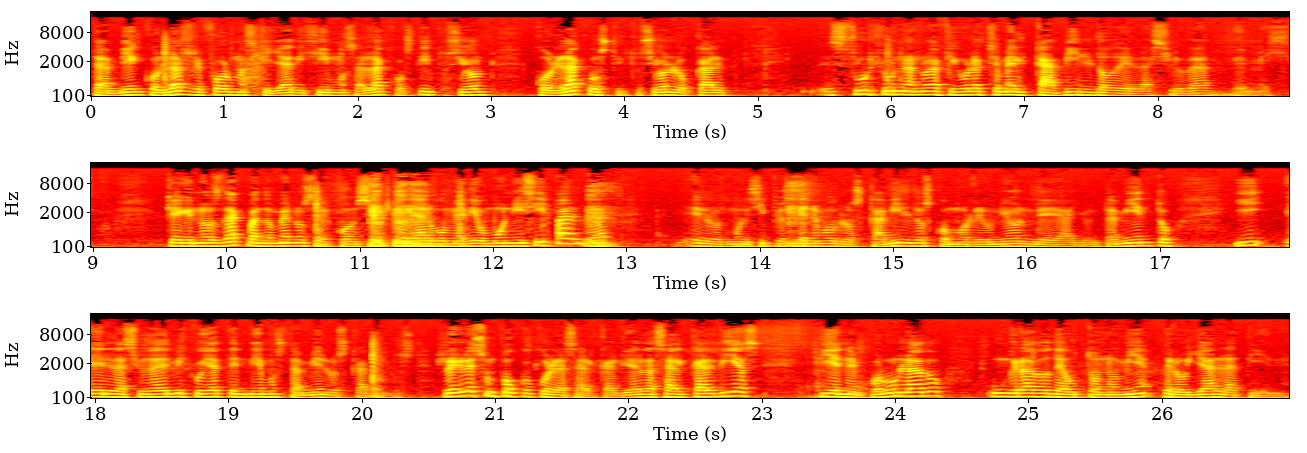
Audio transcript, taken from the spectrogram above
también con las reformas que ya dijimos a la constitución, con la constitución local, surge una nueva figura que se llama el cabildo de la Ciudad de México, que nos da cuando menos el concepto de algo medio municipal, ¿verdad? En los municipios tenemos los cabildos como reunión de ayuntamiento y en la Ciudad de México ya teníamos también los cabildos. Regreso un poco con las alcaldías. Las alcaldías tienen, por un lado, un grado de autonomía, pero ya la tienen.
